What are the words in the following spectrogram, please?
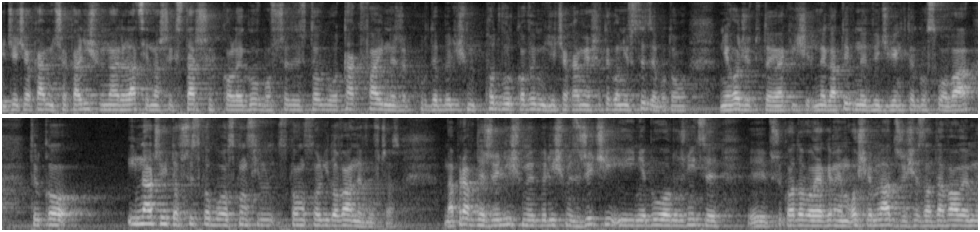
y, dzieciakami, czekaliśmy na relacje naszych starszych kolegów, bo wtedy to było tak fajne, że kurde, byliśmy podwórkowymi dzieciakami. Ja się tego nie wstydzę, bo to nie chodzi tutaj o jakiś negatywny wydźwięk tego słowa, tylko inaczej to wszystko było skonsolidowane wówczas. Naprawdę żyliśmy, byliśmy zżyci i nie było różnicy, y, przykładowo jak ja miałem 8 lat, że się zadawałem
